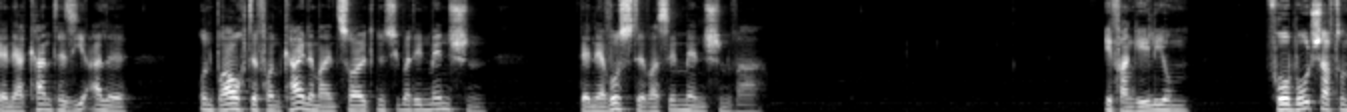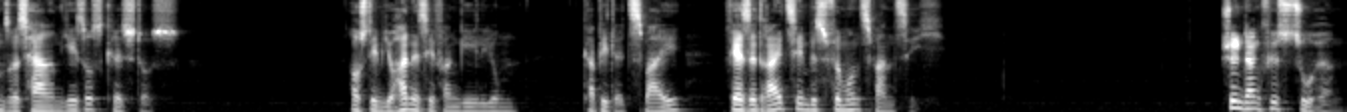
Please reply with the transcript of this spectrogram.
denn er kannte sie alle und brauchte von keinem ein Zeugnis über den Menschen, denn er wusste, was im Menschen war. Evangelium Frohe Botschaft unseres Herrn Jesus Christus. Aus dem Johannesevangelium, Kapitel 2, Verse 13 bis 25. Schönen Dank fürs Zuhören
